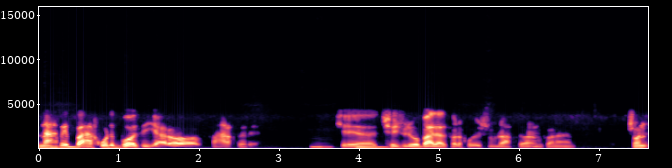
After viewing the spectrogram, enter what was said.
نحوه برخورد بازیگرا فرق داره. که چجوری با بدلکار خودشون رفتار می‌کنن. چون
